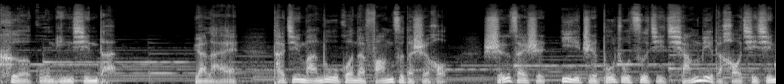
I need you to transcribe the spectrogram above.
刻骨铭心的。原来他今晚路过那房子的时候，实在是抑制不住自己强烈的好奇心，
